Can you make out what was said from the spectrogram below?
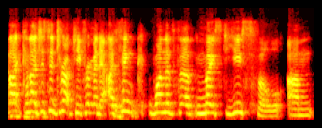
Like, can I just interrupt you for a minute? I think one of the most useful um,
